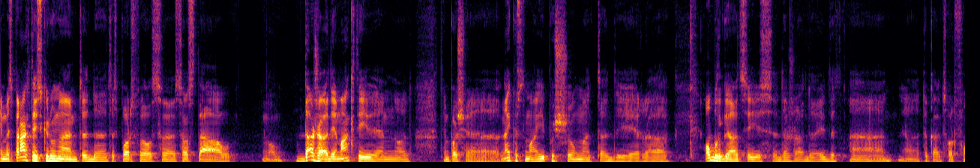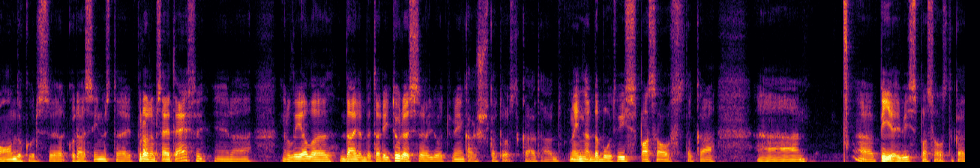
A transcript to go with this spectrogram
Ja mēs praktiski runājam, tad tas portfels sastāv no dažādiem aktīviem, no tiem pašiem nekustamā īpašuma, tad ir obligācijas, dažādi veidi, uh, caur fondu, kuras, kurās investēju. Protams, ETF ir, ir liela daļa, bet arī tur es ļoti vienkārši skatos kā tādu, mēģināt dabūt visas pasaules kā, pieeju visas pasaules kā,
